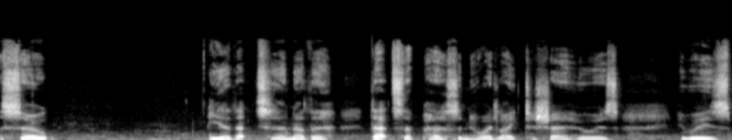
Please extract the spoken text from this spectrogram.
so yeah, that's another. That's a person who I'd like to share who is who is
